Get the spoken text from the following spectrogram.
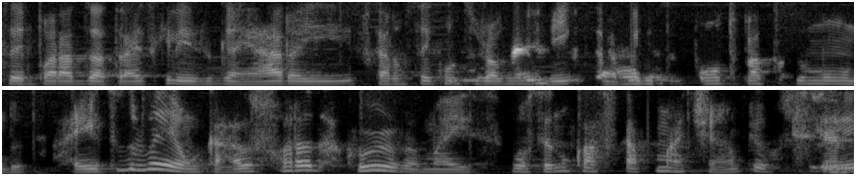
temporadas atrás que eles ganharam e ficaram sem quantos jogos invictos, abrindo ponto para todo mundo. Aí tudo bem, é um caso fora da curva, mas você não classificar para uma Champions. Você,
